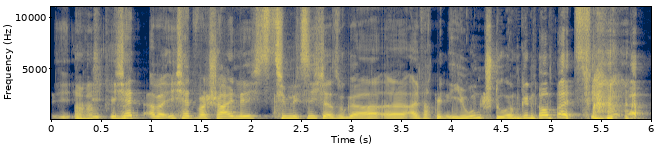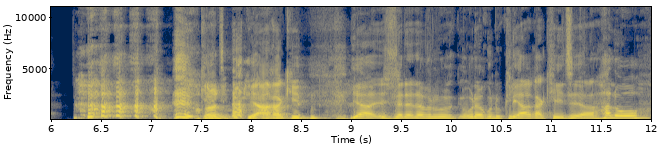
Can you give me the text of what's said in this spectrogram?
ich, ich, hätte, aber ich hätte wahrscheinlich, ziemlich sicher sogar, äh, einfach den Ionensturm genommen als Oder die Nuklearraketen. Ja, ich wäre dann einfach nur, oder Nuklearrakete, ja. Hallo.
